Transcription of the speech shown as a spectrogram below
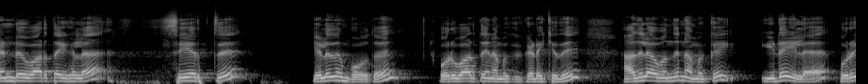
ரெண்டு வார்த்தைகளை சேர்த்து எழுதும்போது ஒரு வார்த்தை நமக்கு கிடைக்கிது. அதில் வந்து நமக்கு இடையில் ஒரு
